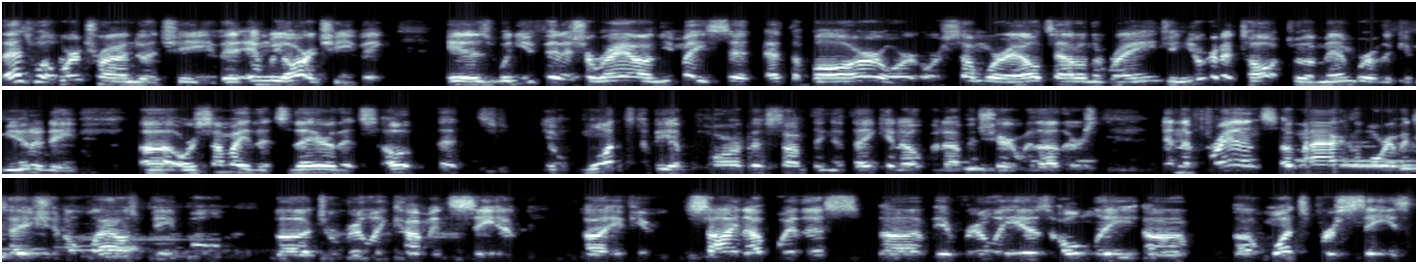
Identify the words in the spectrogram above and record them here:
that's what we're trying to achieve, and we are achieving. Is when you finish a round, you may sit at the bar or, or somewhere else out on the range, and you're going to talk to a member of the community uh, or somebody that's there that's oh, that's you know, wants to be a part of something that they can open up and share with others. And the Friends of McLemore Invitation allows people uh, to really come and see it. Uh, if you sign up with us, uh, it really is only uh, uh, once per season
